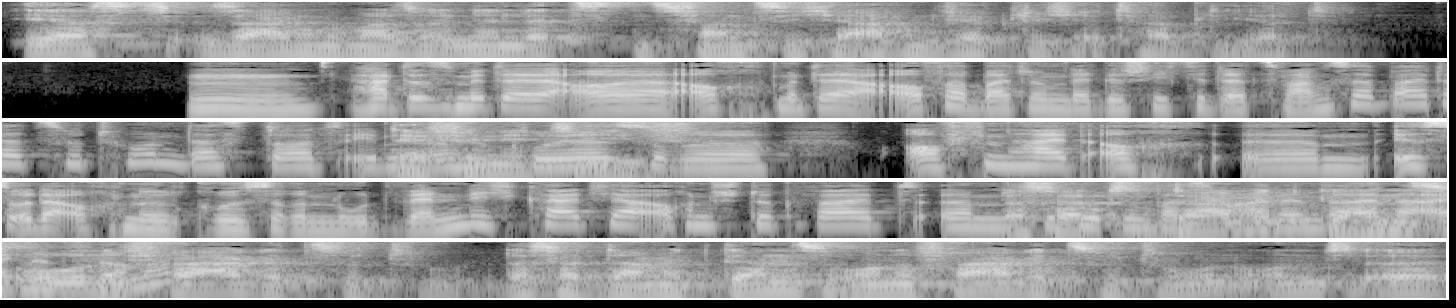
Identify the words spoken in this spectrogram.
erst, sagen wir mal so, in den letzten 20 Jahren wirklich etabliert. Hm. Hat es mit der, äh, auch mit der Aufarbeitung der Geschichte der Zwangsarbeiter zu tun, dass dort eben Definitiv. eine größere Offenheit auch ähm, ist oder auch eine größere Notwendigkeit ja auch ein Stück weit ähm, das zu gucken, was damit war ganz ohne Firma? Frage zu tun. Das hat damit ganz ohne Frage zu tun und äh,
